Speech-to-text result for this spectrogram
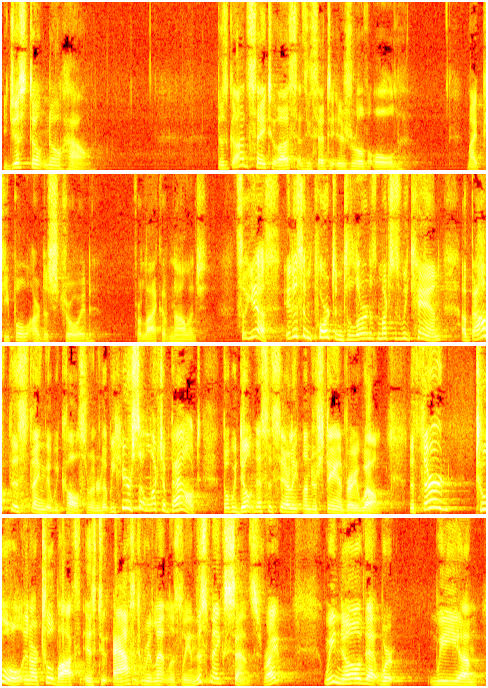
You just don't know how. Does God say to us, as He said to Israel of old, My people are destroyed for lack of knowledge? So, yes, it is important to learn as much as we can about this thing that we call surrender, that we hear so much about, but we don't necessarily understand very well. The third tool in our toolbox is to ask relentlessly. And this makes sense, right? We know that we're, we, um,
